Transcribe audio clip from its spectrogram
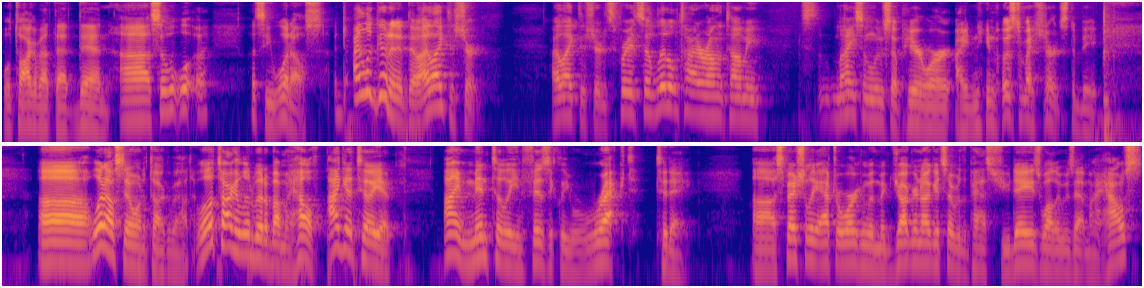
we'll talk about that then. Uh, so we'll, uh, let's see, what else? I look good in it, though. I like the shirt. I like the shirt. It's, pretty, it's a little tight around the tummy. It's nice and loose up here where I need most of my shirts to be. Uh, what else do I want to talk about? Well, I'll talk a little bit about my health. I got to tell you, I'm mentally and physically wrecked today, uh, especially after working with McJuggernuggets over the past few days while he was at my house.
